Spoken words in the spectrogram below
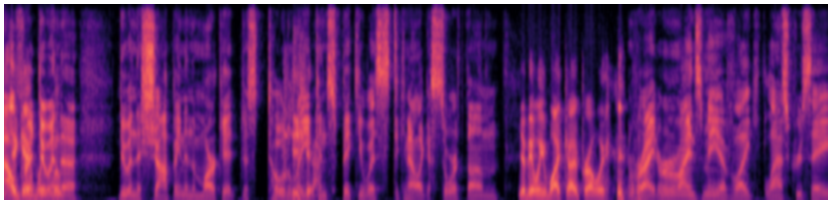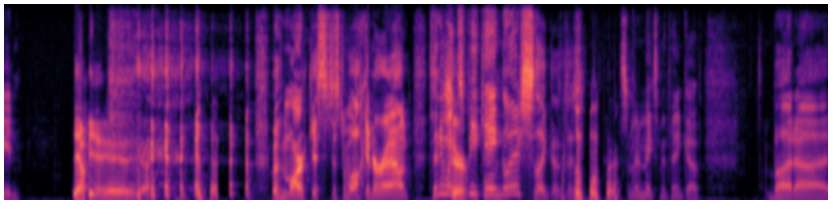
Alfred again, doing when- the doing the shopping in the market, just totally Yeah. conspicuous, sticking out like a sore thumb. yeah, the only white guy probably. right. It reminds me of like Last Crusade yeah, yeah, yeah, yeah, yeah. with Marcus just walking around. Does anyone Sure. speak English? Like that's just something it makes me think of. But uh,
